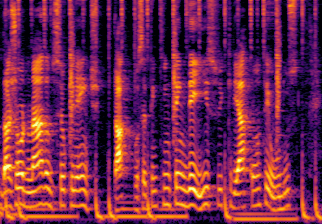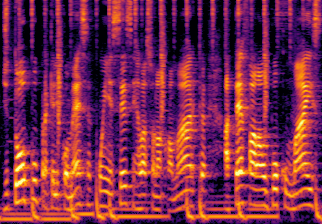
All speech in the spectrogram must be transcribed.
da jornada do seu cliente, tá? Você tem que entender isso e criar conteúdos de topo para que ele comece a conhecer, se relacionar com a marca, até falar um pouco mais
